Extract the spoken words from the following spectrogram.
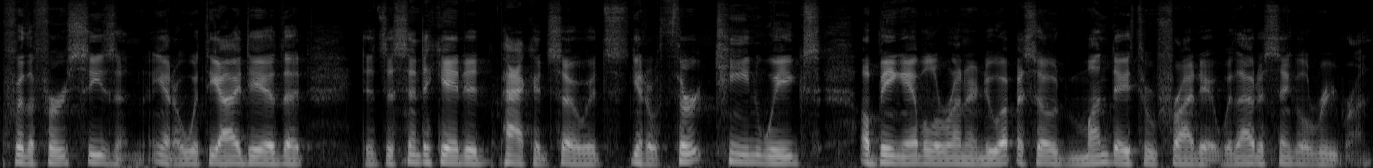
for the first season. You know, with the idea that it's a syndicated package, so it's you know 13 weeks of being able to run a new episode Monday through Friday without a single rerun.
